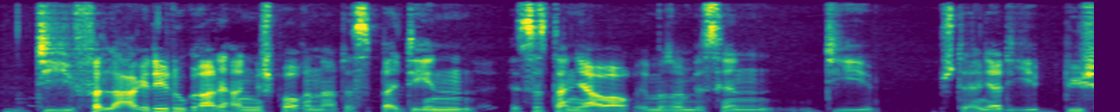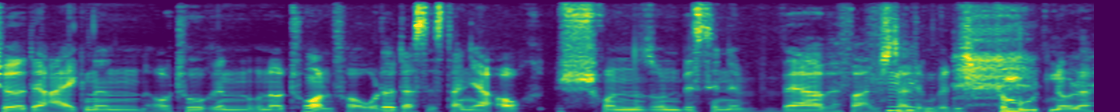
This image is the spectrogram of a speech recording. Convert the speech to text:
Die Verlage, die du gerade angesprochen hattest, bei denen ist es dann ja aber auch immer so ein bisschen die stellen ja die Bücher der eigenen Autorinnen und Autoren vor, oder? Das ist dann ja auch schon so ein bisschen eine Werbeveranstaltung, würde ich vermuten, oder?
